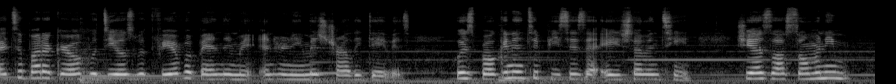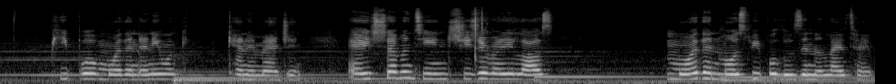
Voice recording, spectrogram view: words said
writes about a girl who deals with fear of abandonment, and her name is Charlie Davis, who is broken into pieces at age 17. She has lost so many people more than anyone can imagine. At age 17, she's already lost more than most people lose in a lifetime,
